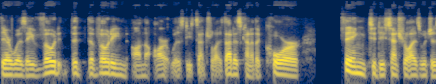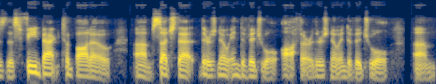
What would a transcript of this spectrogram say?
there was a vote. The, the voting on the art was decentralized. That is kind of the core thing to decentralize, which is this feedback to Botto, um, such that there's no individual author, there's no individual um,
